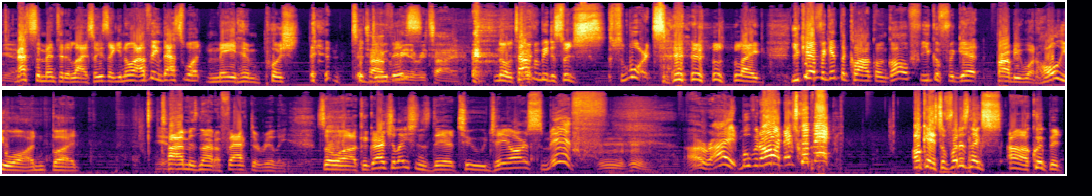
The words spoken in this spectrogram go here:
Yeah. That's cemented in life. So he's like, you know what? I think that's what made him push to Time do for me this. to retire. no, time for me to switch s- sports. like, you can't forget the clock on golf. You could forget probably what hole you on, but Yeah. time is not a factor really. So, uh, congratulations there to J.R. Smith. Mm-hmm. All right, moving on. Next quick bit. Okay, so for this next uh, quick bit,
